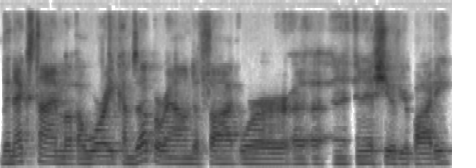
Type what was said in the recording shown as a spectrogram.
the next time a worry comes up around a thought or a, a, an issue of your body,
